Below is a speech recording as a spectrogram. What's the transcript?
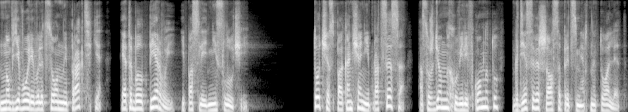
Но в его революционной практике это был первый и последний случай. Тотчас по окончании процесса осужденных увели в комнату, где совершался предсмертный туалет.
